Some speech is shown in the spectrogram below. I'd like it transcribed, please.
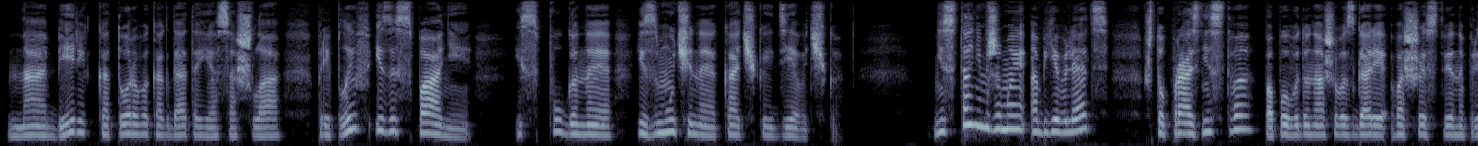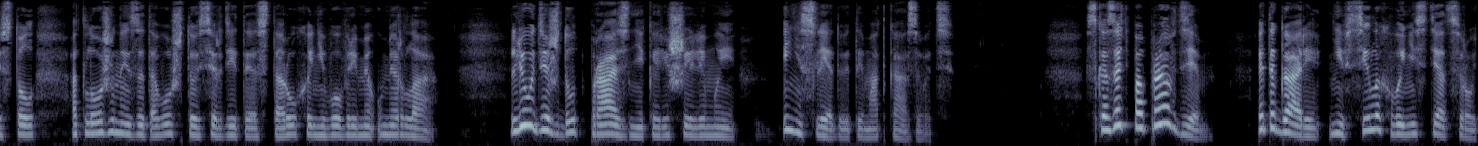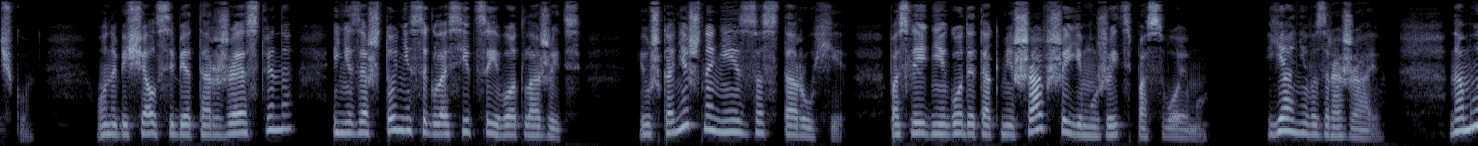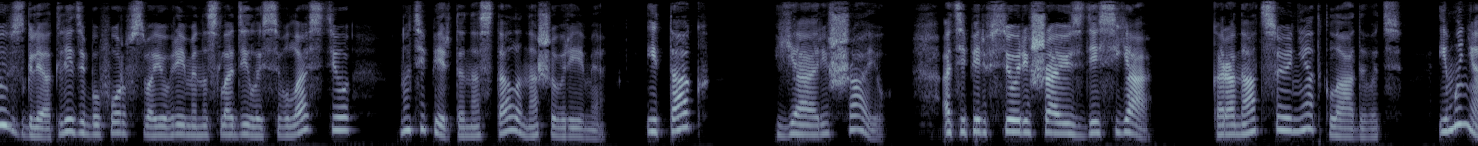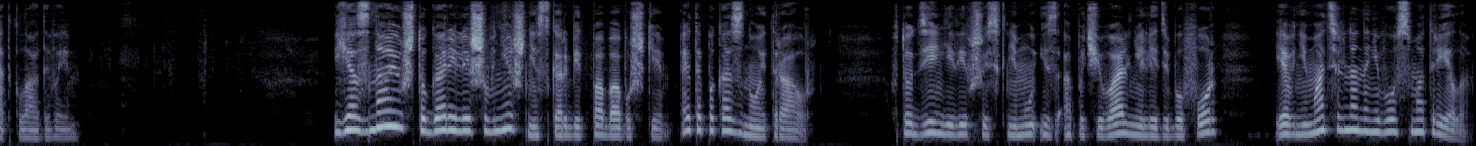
на берег которого когда-то я сошла, приплыв из Испании, испуганная, измученная качкой девочка. Не станем же мы объявлять, что празднество по поводу нашего с Гарри восшествия на престол отложено из-за того, что сердитая старуха не вовремя умерла. Люди ждут праздника, решили мы, — и не следует им отказывать. Сказать по правде, это Гарри не в силах вынести отсрочку. Он обещал себе торжественно и ни за что не согласится его отложить. И уж, конечно, не из-за старухи, последние годы так мешавшей ему жить по-своему. Я не возражаю. На мой взгляд, леди Буфор в свое время насладилась властью, но теперь-то настало наше время. И так я решаю. А теперь все решаю здесь я. Коронацию не откладывать. И мы не откладываем. Я знаю, что Гарри лишь внешне скорбит по бабушке. Это показной траур. В тот день, явившись к нему из опочивальни леди Буфор, я внимательно на него смотрела.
